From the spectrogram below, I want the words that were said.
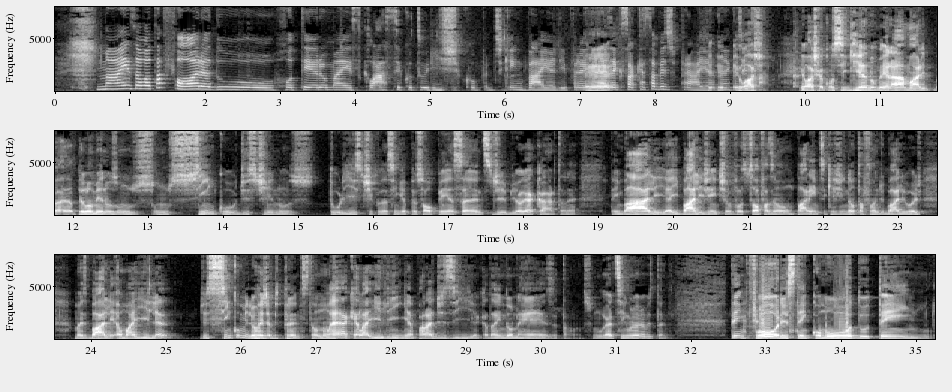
mas ela tá fora do roteiro mais clássico turístico de quem vai ali para Indonésia que só quer saber de praia, né? a Eu acho, sabe. Eu acho que eu conseguia enumerar, Mari, pelo menos uns, uns cinco destinos turísticos assim que o pessoal pensa antes de Yogyakarta, né? Tem Bali, e aí Bali, gente, eu vou só fazer um parênteses aqui, a gente não tá falando de Bali hoje, mas Bali é uma ilha de 5 milhões de habitantes. Então não é aquela ilhinha paradisíaca da Indonésia e tal. É um lugar de 5 milhões de habitantes. Tem flores, tem Komodo, tem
